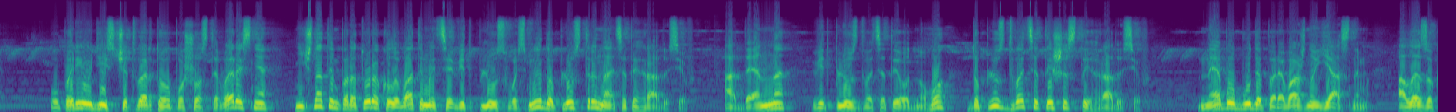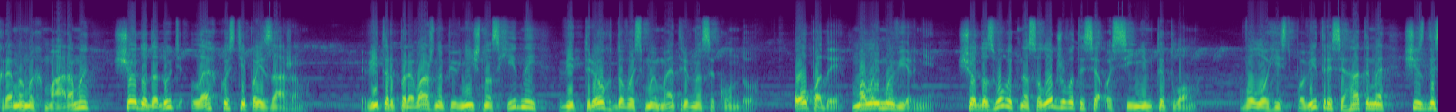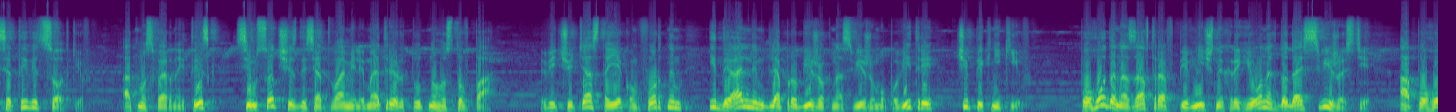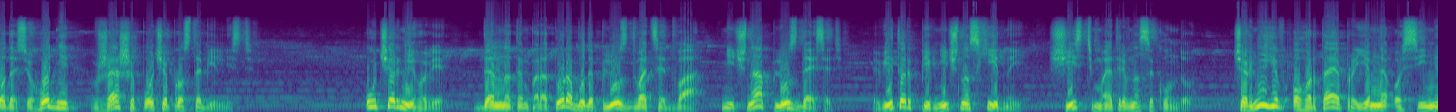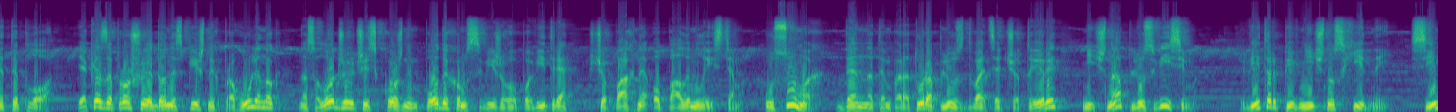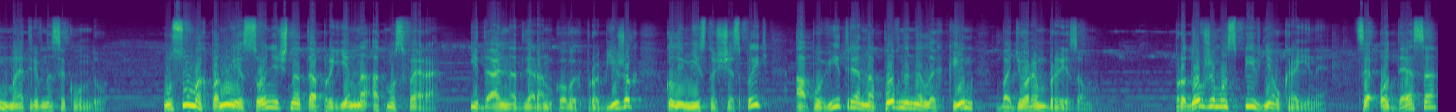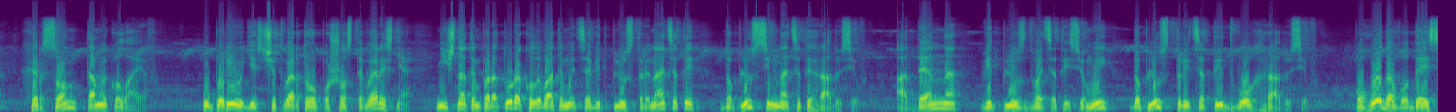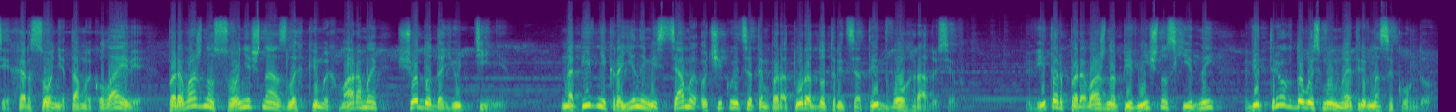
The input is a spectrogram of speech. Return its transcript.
У періоді з 4 по 6 вересня нічна температура коливатиметься від плюс 8 до плюс 13 градусів, а денна від плюс 21 до плюс 26 градусів. Небо буде переважно ясним, але з окремими хмарами, що додадуть легкості пейзажам. Вітер переважно північно-східний від 3 до 8 метрів на секунду. Опади малоймовірні, що дозволить насолоджуватися осіннім теплом. Вологість повітря сягатиме 60%, атмосферний тиск 762 мм ртутного стовпа. Відчуття стає комфортним, ідеальним для пробіжок на свіжому повітрі чи пікніків. Погода на завтра в північних регіонах додасть свіжості, а погода сьогодні вже шепоче про стабільність. У Чернігові денна температура буде плюс 22, нічна плюс 10. Вітер північно-східний 6 метрів на секунду. Чернігів огортає приємне осіннє тепло, яке запрошує до неспішних прогулянок, насолоджуючись кожним подихом свіжого повітря, що пахне опалим листям. У Сумах денна температура плюс 24, нічна плюс 8. Вітер північно-східний 7 метрів на секунду. У Сумах панує сонячна та приємна атмосфера, ідеальна для ранкових пробіжок, коли місто ще спить, а повітря наповнене легким бадьорим бризом. Продовжимо з півдня України: це Одеса, Херсон та Миколаїв. У періоді з 4 по 6 вересня нічна температура коливатиметься від плюс 13 до плюс 17 градусів, а денна від плюс 27 до плюс 32 градусів. Погода в Одесі, Херсоні та Миколаєві переважно сонячна з легкими хмарами, що додають тіні. На півдні країни місцями очікується температура до 32 градусів. Вітер переважно північно-східний від 3 до 8 метрів на секунду.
